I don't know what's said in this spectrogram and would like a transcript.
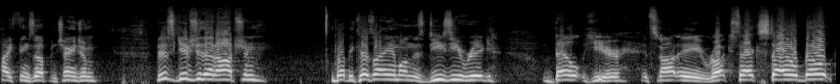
hike things up and change them. This gives you that option but because I am on this DZ rig belt here, it's not a rucksack style belt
